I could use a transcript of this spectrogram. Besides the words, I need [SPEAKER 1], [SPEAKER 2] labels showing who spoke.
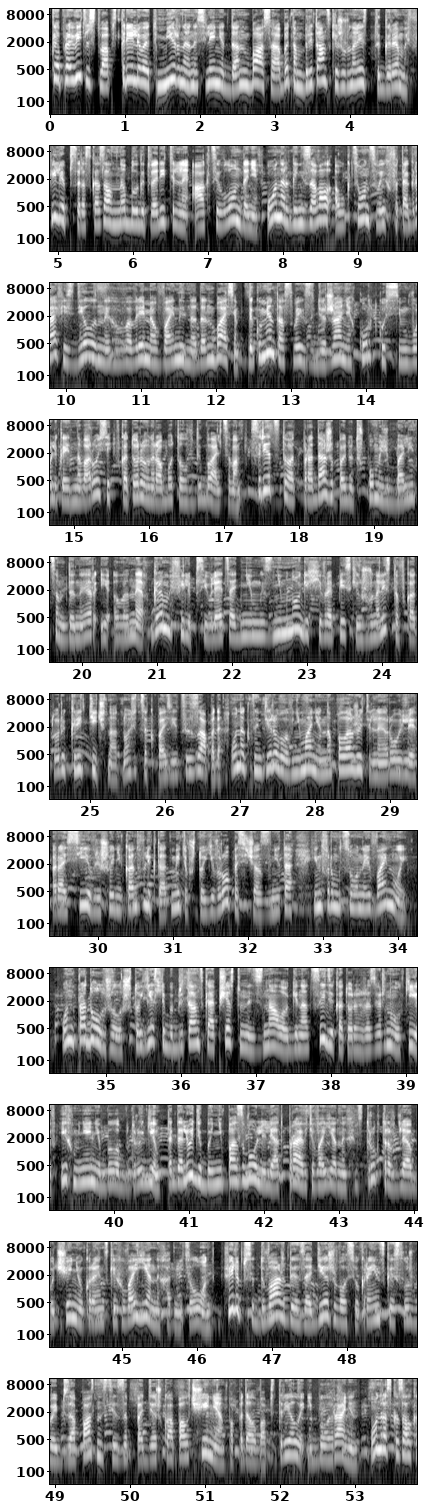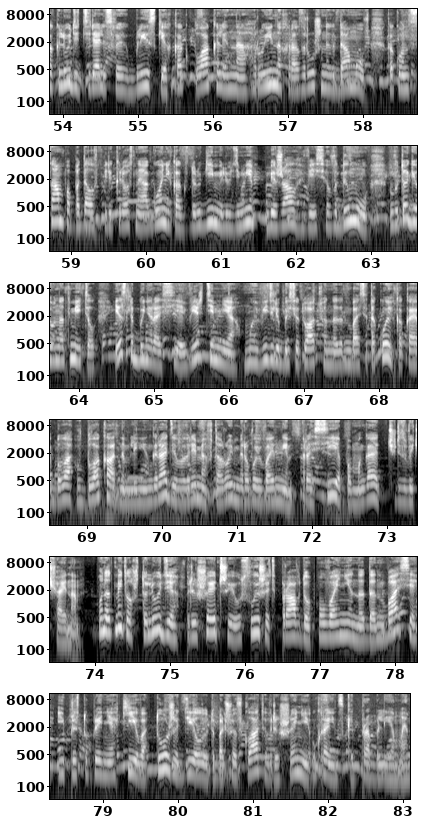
[SPEAKER 1] Украинское правительство обстреливает мирное население Донбасса. Об этом британский журналист Грэм Филлипс рассказал на благотворительной акции в Лондоне. Он организовал аукцион своих фотографий, сделанных во время войны на Донбассе. Документы о своих задержаниях, куртку с символикой Новороссии, в которой он работал в Дебальцево. Средства от продажи пойдут в помощь больницам ДНР и ЛНР. Грэм Филлипс является одним из немногих европейских журналистов, который критично относится к позиции Запада. Он акцентировал внимание на положительной роли России в решении конфликта, отметив, что Европа сейчас занята информационной войной. Он продолжил, что если бы британская общественность знала о геноциде, который развернул Киев, их мнение было бы другим. Тогда люди бы не позволили отправить военных инструкторов для обучения украинских военных, отметил он. Филлипс дважды задерживался украинской службой безопасности за поддержку ополчения, попадал в обстрелы и был ранен. Он рассказал, как люди теряли своих близких, как плакали на руинах разрушенных домов, как он сам попадал в перекрестный огонь и как с другими людьми бежал весь в дыму. В итоге он отметил, если бы не Россия, верьте мне, мы видели бы ситуацию на Донбассе такой, какая была в блокадном Ленинграде во время Второй мировой войны. Россия помогает чрезвычайно. Он отметил, что люди, пришедшие услышать правду о войне на Донбассе и преступлениях Киева, тоже делают большой вклад в решение украинской проблемы.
